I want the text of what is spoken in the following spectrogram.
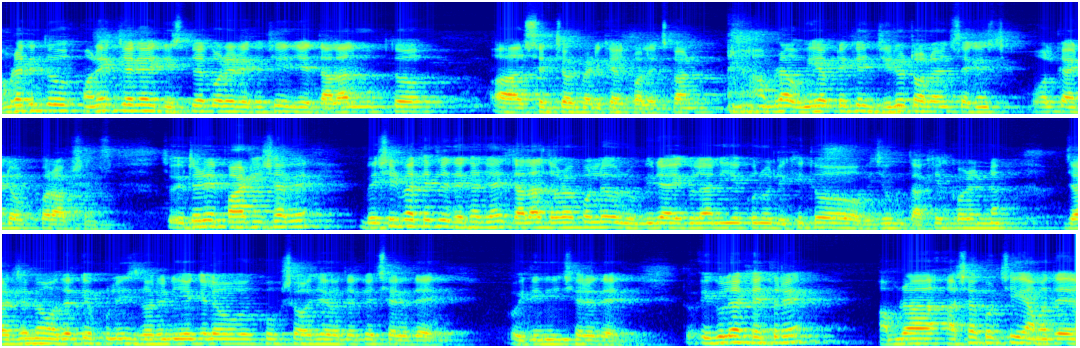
আমরা কিন্তু অনেক জায়গায় ডিসপ্লে করে রেখেছি যে দালাল মুক্ত শিলচর মেডিকেল কলেজ কারণ আমরা we have taken zero tolerance against all kind of corruptions so এটারই পার্ট হিসাবে বেশিরভাগ ক্ষেত্রে দেখা যায়, দালাল ধরা পড়লেও রুগীরা এগুলা নিয়ে কোনো লিখিত অভিযোগ দাখিল করেন না। যার জন্য ওদেরকে পুলিশ ধরে নিয়ে গেলেও খুব সহজে ওদেরকে ছেড়ে দেয়। ওই দিনই ছেড়ে দেয়। তো এগুলোর ক্ষেত্রে আমরা আশা করছি আমাদের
